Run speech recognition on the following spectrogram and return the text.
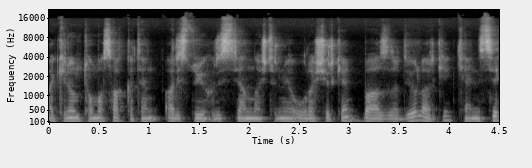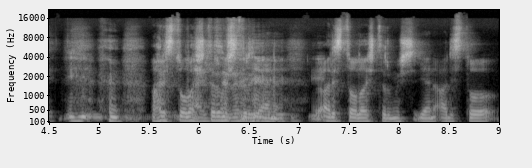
Akinolu Thomas hakikaten Aristo'yu Hristiyanlaştırmaya uğraşırken bazıları diyorlar ki kendisi Aristolaştırmıştır yani. Aristolaştırmış yani Aristo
